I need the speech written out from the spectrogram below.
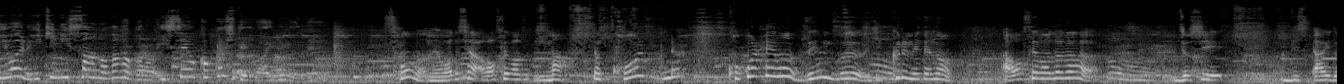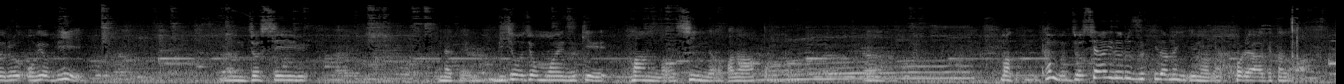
いわゆる123の中から一線を隠してはいるよね。そうだね。私は合わせ技まあでもこれここら辺を全部ひっくるめての合わせ技がう女子美アイドルおよびうん女子なんて美少女萌え好きファンの芯なのかなと。思う、うん。まあ多分女子アイドル好きだね今のこれあげたのは。ん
